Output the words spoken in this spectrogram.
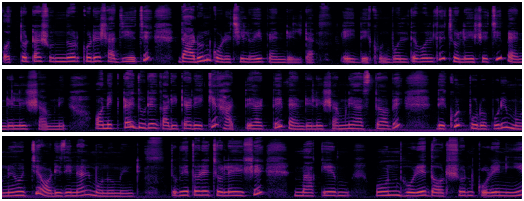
কতটা সুন্দর করে সাজিয়েছে। দারুণ করেছিল এই প্যান্ডেলটা। এই দেখুন বলতে বলতে চলে এসেছি প্যান্ডেলের সামনে। অনেকটাই দূরে গাড়িটা রেখে হাঁটতে হাঁটতে প্যান্ডেলের সামনে আসতে হবে। দেখুন পুরোপুরি মনে হচ্ছে অরিজিনাল মনুমেন্ট তো ভেতরে চলে এসে মাকে মন ভরে দর্শন করে নিয়ে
